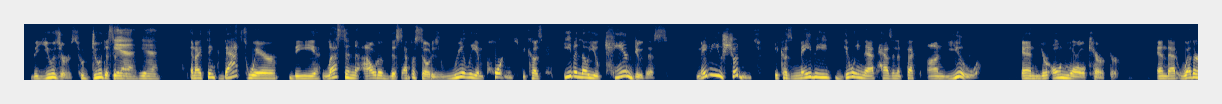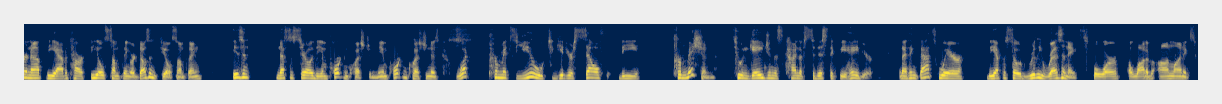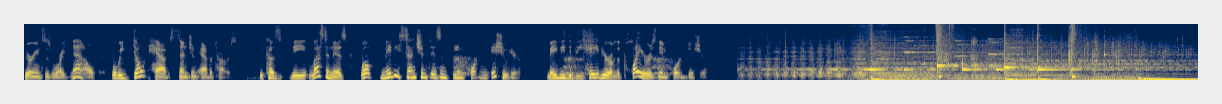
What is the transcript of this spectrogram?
the users who do this? Yeah, yeah. And I think that's where the lesson out of this episode is really important because even though you can do this, maybe you shouldn't because maybe doing that has an effect on you and your own moral character. And that whether or not the avatar feels something or doesn't feel something isn't necessarily the important question. The important question is what permits you to give yourself the permission to engage in this kind of sadistic behavior. And I think that's where the episode really resonates for a lot of online experiences right now where we don't have sentient avatars because the lesson is well, maybe sentient isn't the important issue here. Maybe the behavior of the player is the important issue.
